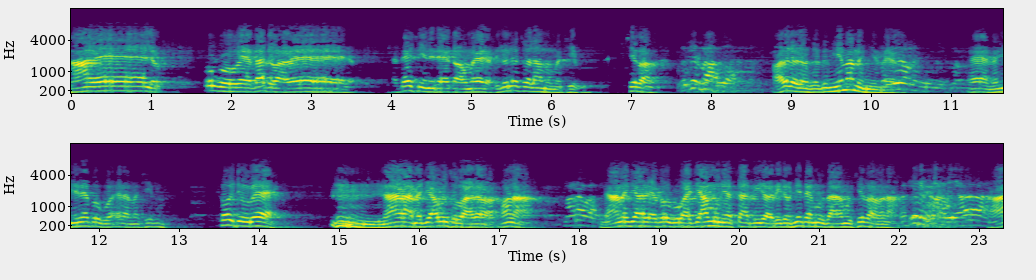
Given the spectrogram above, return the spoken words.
ငါပဲလို့ပုဂ္ဂိုလ်ပဲတ attva ပဲလို့အသက်ရှင်နေတဲ့အကောင်ပဲလို့ဒီလိုလဲဆွဲလာမှမဖြစ်ဘူးဖြစ်ပါမလားမဖြစ်ပါဗျာဘာလို့လဲဆိုသူမြင်မှမမြင်ပဲဖြစ်ရမယ်မှန်ပါအဲမမြင်တဲ့ပုဂ္ဂိုလ်အဲ့ဒါမဖြစ်ဘူးထို့တူပဲနာကမကြောက်ဘူးဆိုတော့ဟုတ်လား မှန်ပါပါနာမကြတဲ့ပုဂ္ဂိုလ်ကကြားမှုနဲ့စပ်ပြီးတော့ဒီလိုနှစ်သက်မှုသာမှုဖြစ်ပါမလားမဖြစ်ပါဗျာဟာ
